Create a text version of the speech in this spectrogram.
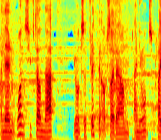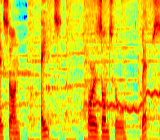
And then once you've done that, you want to flip it upside down and you want to place on 8 horizontal clips.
